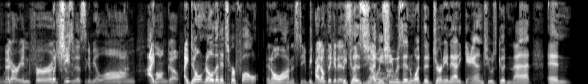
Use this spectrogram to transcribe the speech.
We are in for a But she's- this is going to be a long I- long go." I don't know that it's her fault, in all honesty. Be- I don't think it is. because No, I mean she not. was in what the Journey of Natty Gann. She was good in that, and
